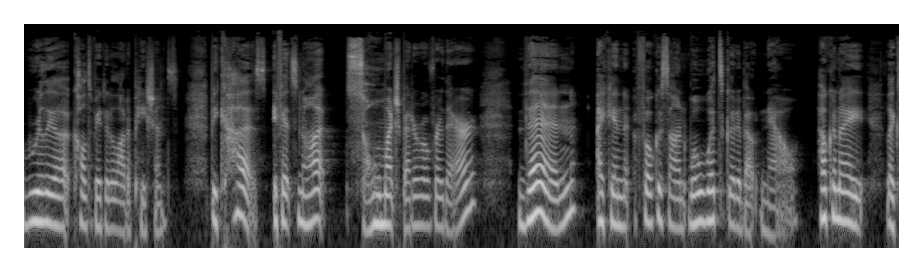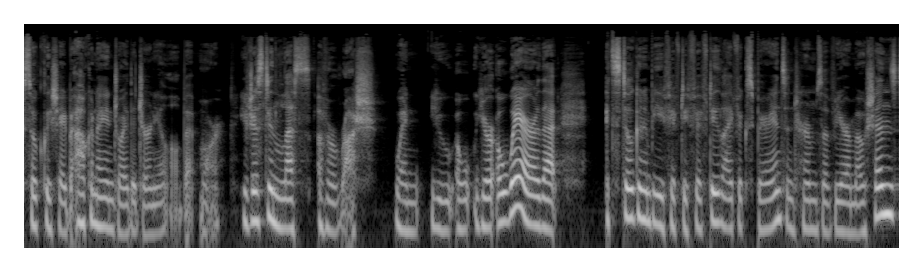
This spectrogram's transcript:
really uh, cultivated a lot of patience because if it's not so much better over there, then I can focus on, well, what's good about now? How can I, like so cliched, but how can I enjoy the journey a little bit more? You're just in less of a rush when you you're aware that it's still going to be 50-50 life experience in terms of your emotions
